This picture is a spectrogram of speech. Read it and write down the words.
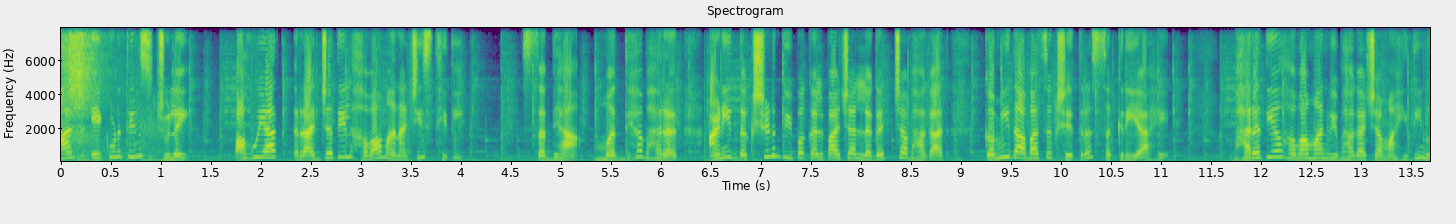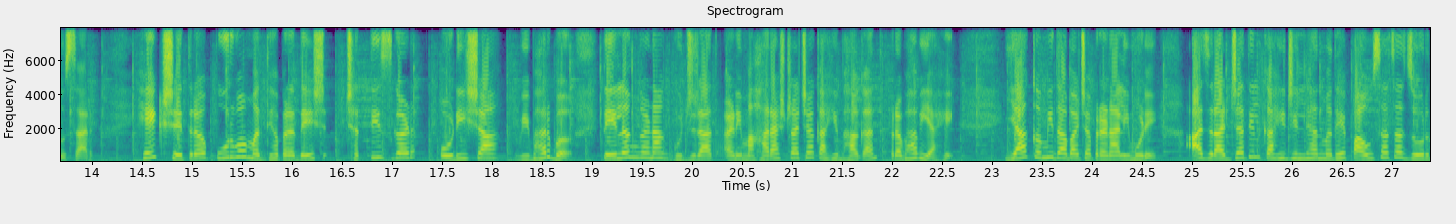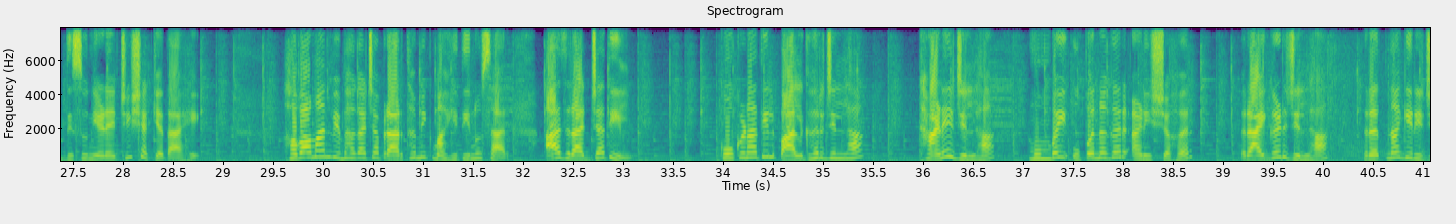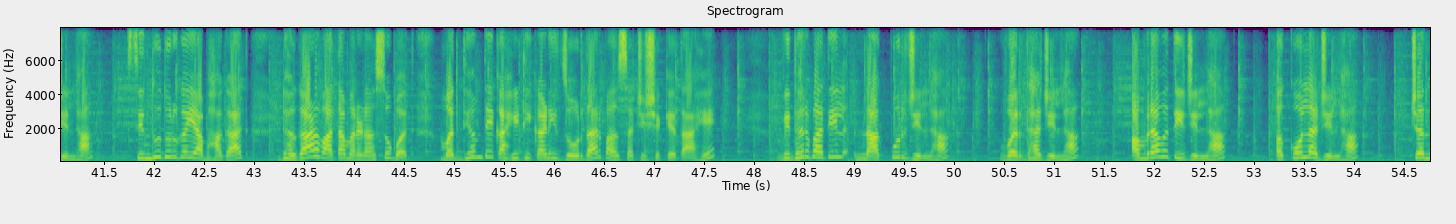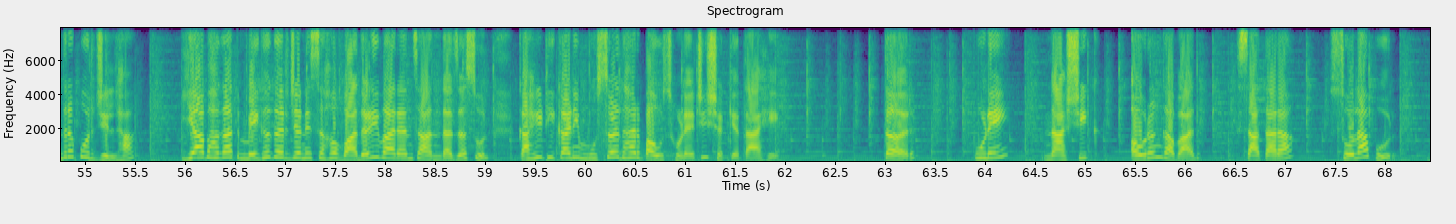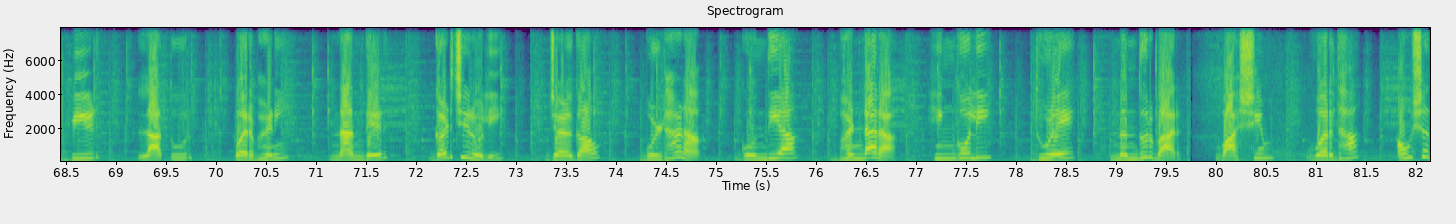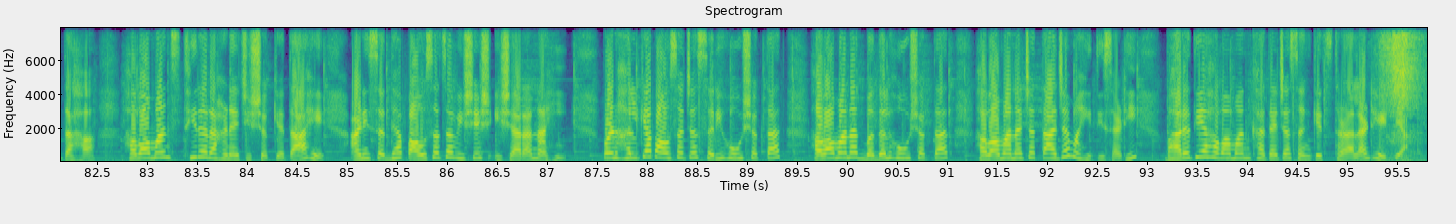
आज एकोणतीस जुलै. पाहुयात राज्यातील हवामानाची स्थिती. सध्या मध्य भारत आणि दक्षिण द्वीपकल्पाच्या लगतच्या भागात कमी दाबाचं क्षेत्र सक्रिय आहे. भारतीय हवामान विभागाच्या माहितीनुसार हे क्षेत्र पूर्व मध्य प्रदेश छत्तीसगड ओडिशा विदर्भ तेलंगणा गुजरात आणि महाराष्ट्राच्या काही भागांत प्रभावी आहे. या कमी दाबाच्या प्रणालीमुळे आज राज्यातील काही जिल्ह्यांमध्ये पावसाचा जोर दिसून येण्याची शक्यता आहे. हवामान विभागाच्या प्राथमिक माहितीनुसार आज राज्यातील कोकणातील पालघर जिल्हा ठाणे जिल्हा मुंबई उपनगर आणि शहर रायगड जिल्हा रत्नागिरी जिल्हा सिंधुदुर्ग या भागात ढगाळ वातावरणासोबत मध्यम ते काही ठिकाणी जोरदार पावसाची शक्यता आहे. विदर्भातील नागपूर जिल्हा वर्धा जिल्हा अमरावती जिल्हा अकोला जिल्हा चंद्रपूर जिल्हा या भागात मेघगर्जनेसह वादळी वाऱ्यांचा अंदाज असून काही ठिकाणी मुसळधार पाऊस होण्याची शक्यता आहे. तर पुणे नाशिक औरंगाबाद सातारा सोलापूर बीड लातूर परभणी नांदेड गडचिरोली जळगाव बुलढाणा गोंदिया भंडारा हिंगोली धुळे नंदुरबार वाशिम वर्धा अंशतः हवामान स्थिर राहण्याची शक्यता आहे आणि सध्या पावसाचा विशेष इशारा नाही. पण हलक्या पावसाच्या सरी होऊ शकतात हवामानात बदल होऊ शकतात. हवामानाच्या ताज्या माहितीसाठी भारतीय हवामान खात्याच्या संकेतस्थळाला भेट द्या.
